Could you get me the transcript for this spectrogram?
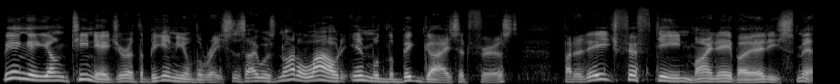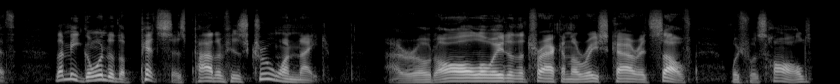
Being a young teenager at the beginning of the races, I was not allowed in with the big guys at first, but at age 15, my neighbor, Eddie Smith, let me go into the pits as part of his crew one night. I rode all the way to the track in the race car itself, which was hauled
